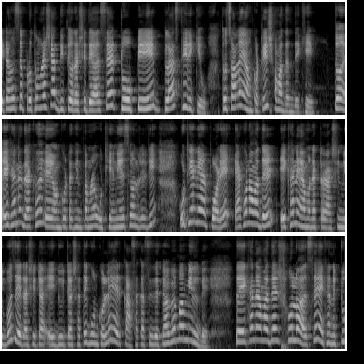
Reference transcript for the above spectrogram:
এটা হচ্ছে প্রথম রাশি আর দ্বিতীয় রাশি দেওয়া আছে two P plus three Q তো চলো এই অঙ্কটির সমাধান দেখি। তো এখানে দেখো এই অঙ্কটা কিন্তু আমরা উঠিয়ে নিয়েছি অলরেডি উঠিয়ে নেওয়ার পরে এখন আমাদের এখানে এমন একটা রাশি নিব যে রাশিটা এই দুইটার সাথে গুণ করলে এর কাছাকাছি যেতে হবে বা মিলবে। তো এখানে আমাদের ষোলো আছে, এখানে টু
